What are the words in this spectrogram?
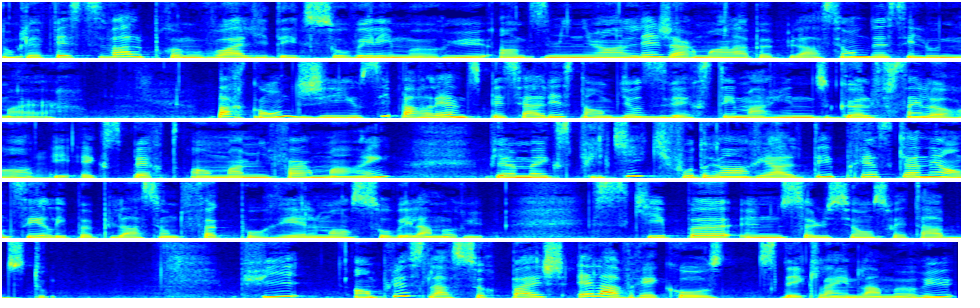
Donc le festival promouvoit l'idée de sauver les morues en diminuant légèrement la population de ces loups de mer. Par contre, j'ai aussi parlé à une spécialiste en biodiversité marine du golfe Saint-Laurent et experte en mammifères marins, puis elle m'a expliqué qu'il faudrait en réalité presque anéantir les populations de phoques pour réellement sauver la morue, ce qui n'est pas une solution souhaitable du tout. Puis, en plus, la surpêche est la vraie cause du déclin de la morue,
